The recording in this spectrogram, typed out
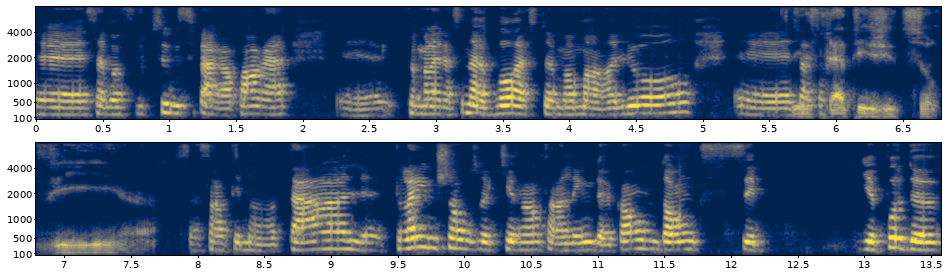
ça va fluctuer aussi par rapport à comment la personne va à ce moment-là. Euh, sa stratégie de survie. Euh. Sa santé mentale, plein de choses qui rentrent en ligne de compte. Donc, c'est il n'y a pas de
